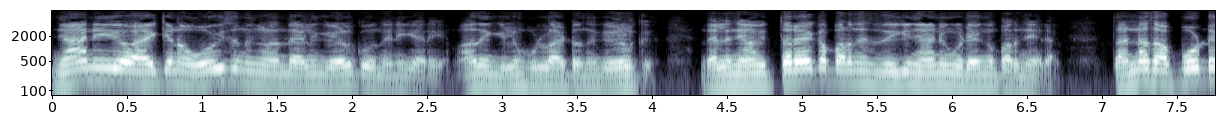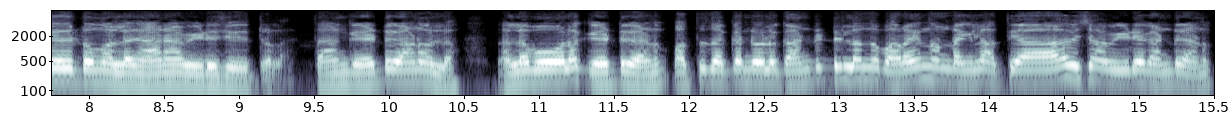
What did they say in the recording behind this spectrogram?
ഞാൻ ഈ വായിക്കുന്ന വോയിസ് നിങ്ങൾ എന്തായാലും കേൾക്കുമെന്ന് എനിക്കറിയാം. അതെങ്കിലും ഫുള്ളായിട്ടൊന്ന് കേൾക്ക്. എന്തായാലും ഞാൻ ഇത്രയൊക്കെ പറഞ്ഞ സ്ഥിതിക്ക് ഞാനും കൂടി അങ്ങ് പറഞ്ഞുതരാം. തന്നെ സപ്പോർട്ട് ചെയ്തിട്ടൊന്നുമല്ല ഞാൻ ആ വീഡിയോ ചെയ്തിട്ടുള്ളത്. താൻ കേട്ട് കാണുമല്ലോ. നല്ലപോലെ കേട്ട് കാണും. പത്ത് സെക്കൻഡ് പോലും കണ്ടിട്ടില്ലെന്ന് പറയുന്നുണ്ടെങ്കിലും അത്യാവശ്യം ആ വീഡിയോ കണ്ടു കാണും.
